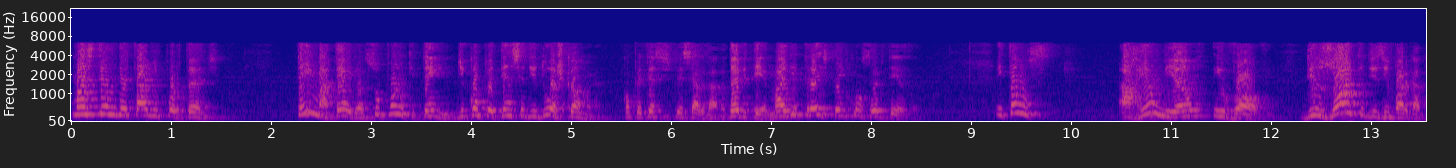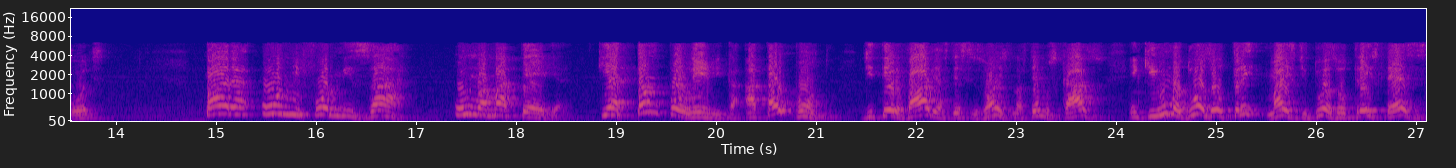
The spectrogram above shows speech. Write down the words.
Mas tem um detalhe importante. Tem matéria, suponho que tem, de competência de duas câmaras, competência especializada. Deve ter, mais de três tem com certeza. Então, a reunião envolve 18 desembargadores para uniformizar uma matéria que é tão polêmica a tal ponto de ter várias decisões, nós temos casos em que uma, duas ou três, mais de duas ou três teses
